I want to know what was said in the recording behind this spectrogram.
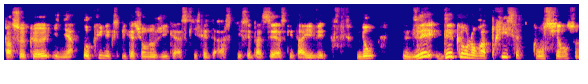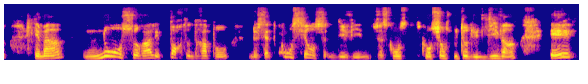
parce qu'il n'y a aucune explication logique à ce qui s'est passé, à ce qui est arrivé. Donc, dès qu'on aura pris cette conscience, eh ben, nous, on sera les porte-drapeaux de cette conscience divine, cette conscience plutôt du divin. Et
